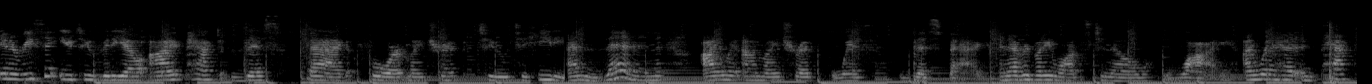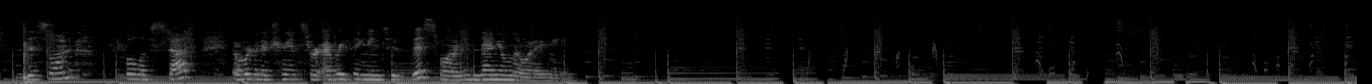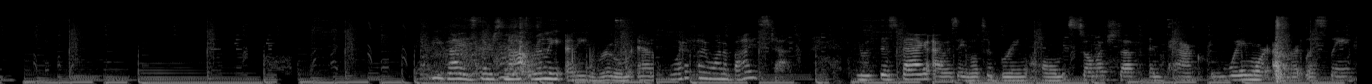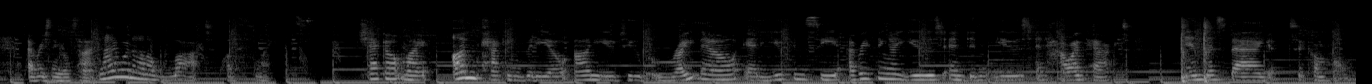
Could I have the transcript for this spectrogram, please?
In a recent YouTube video, I packed this bag for my trip to Tahiti. And then I went on my trip with this bag. And everybody wants to know why. I went ahead and packed this one full of stuff and we're gonna transfer everything into this one and then you'll know what I mean. You guys, there's not really any room at what if I want to buy stuff? And with this bag, I was able to bring home so much stuff and pack way more effortlessly every single time. And I went on a lot of flights. Check out my unpacking video on YouTube right now and you can see everything I used and didn't use and how I packed in this bag to come home.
